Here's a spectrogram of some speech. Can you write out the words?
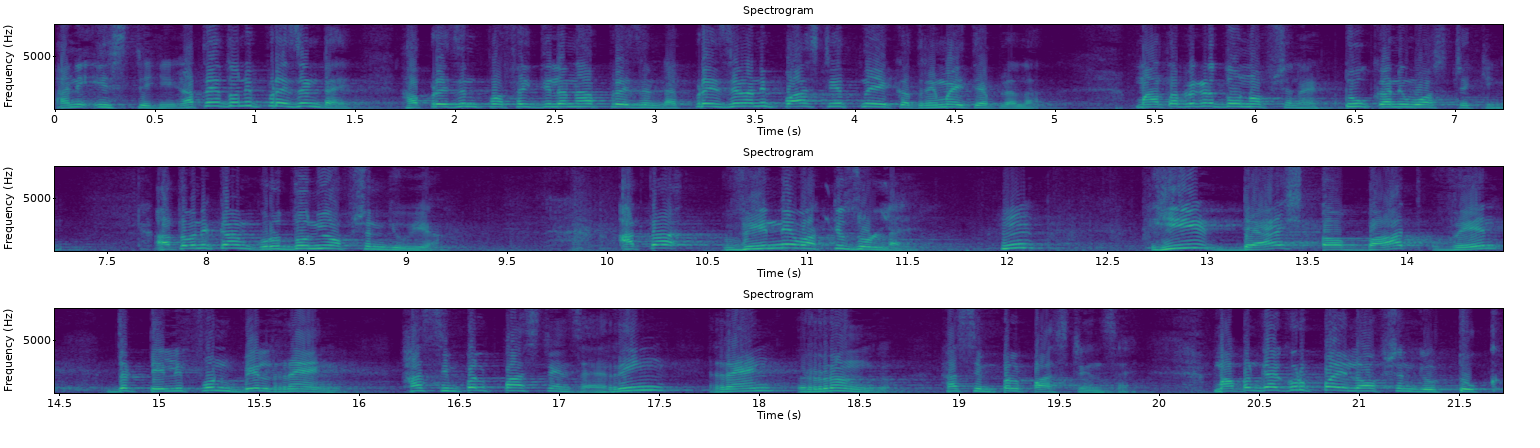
आणि इज टेकिंग आता हे दोन्ही प्रेझेंट आहे. हा प्रेझेंट परफेक्ट दिला ना हा प्रेझेंट आहे. प्रेझेंट आणि पास्ट येत नाही एकत्र हे माहिती आहे आपल्याला. मग आता आपल्याकडे दोन ऑप्शन आहे. टूक आणि वॉज टेकिंग आता म्हणजे एक काम करू दोन्ही ऑप्शन घेऊया. आता व्हेनने वाक्य जोडलाय. He dash a bath when the telephone bell rang हा सिंपल पास्ट टेन्स आहे रिंग रँग रंग हा सिंपल पास्ट टेन्स आहे मग आपण काय करू? पहिला ऑप्शन घेऊ. टूक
